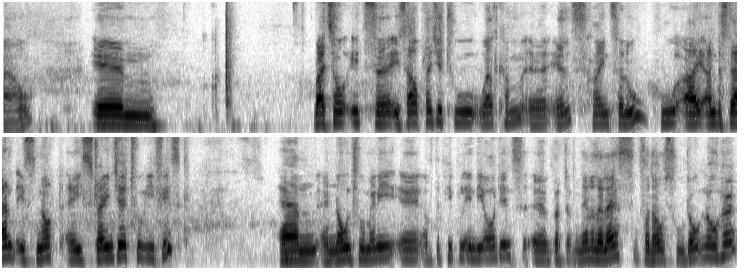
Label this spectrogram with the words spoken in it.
now. Um, right, so it's uh, it's our pleasure to welcome uh, Els Heinsalu, who I understand is not a stranger to IFISC, um, and known to many uh, of the people in the audience, uh, but nevertheless, for those who don't know her,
